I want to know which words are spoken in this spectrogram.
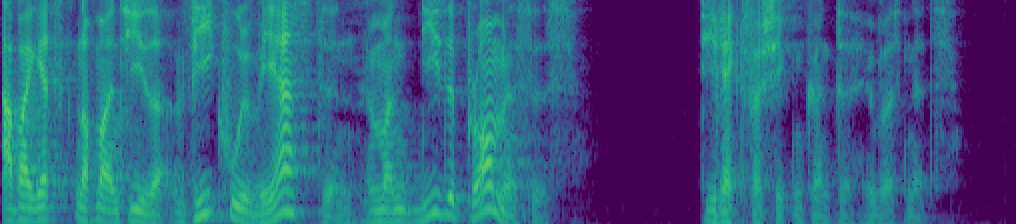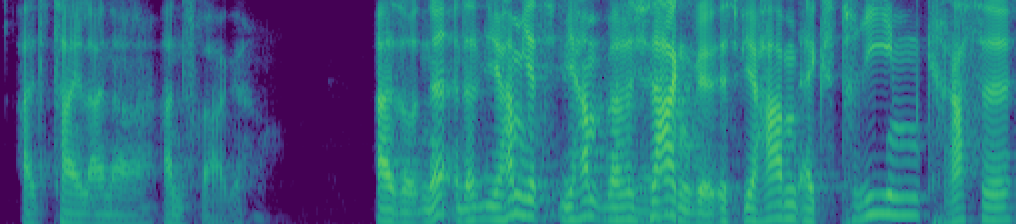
aber jetzt nochmal ein Teaser. Wie cool wäre es denn, wenn man diese Promises direkt verschicken könnte übers Netz? Als Teil einer Anfrage. Also, ne, wir haben jetzt, wir haben, was ich sagen will, ist, wir haben extrem krasse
